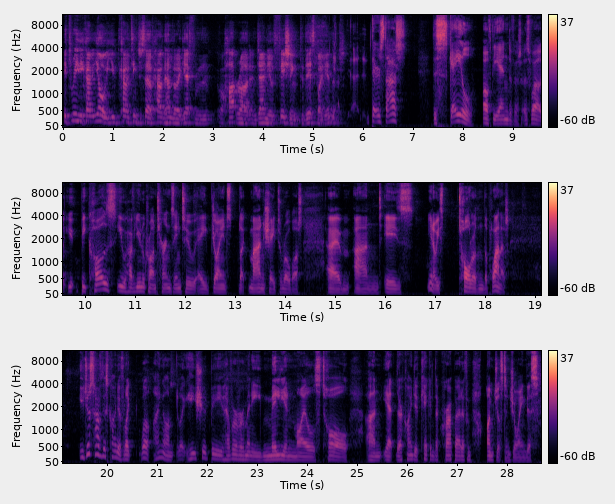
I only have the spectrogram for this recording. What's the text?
It's really kind of you know you kind of think to yourself, how the hell did I get from Hot Rod and Daniel fishing to this by the end of it? There's that the scale of the end of it as well. You, because you have Unicron turns into a giant like man shaped robot, um, and is you know he's taller than the planet. You just have this kind of like, well, hang on, like he should be however many million miles tall, and yet they're kind of kicking the crap out of him. I'm just enjoying this.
